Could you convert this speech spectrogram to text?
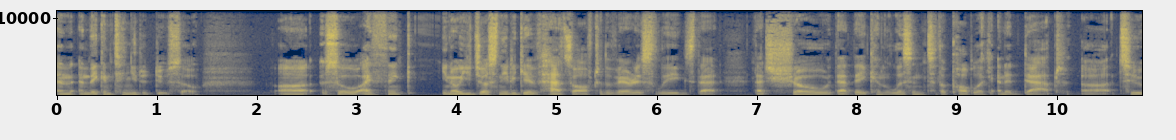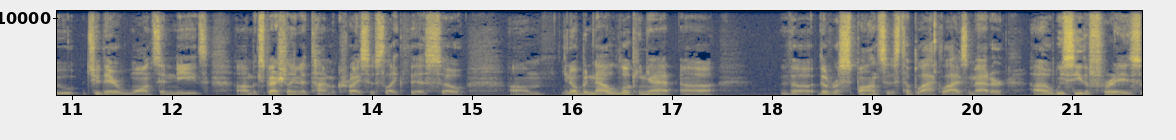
and, and they continue to do so uh, so i think you know you just need to give hats off to the various leagues that that show that they can listen to the public and adapt uh, to to their wants and needs, um, especially in a time of crisis like this. So, um, you know, but now looking at uh, the the responses to Black Lives Matter, uh, we see the phrase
